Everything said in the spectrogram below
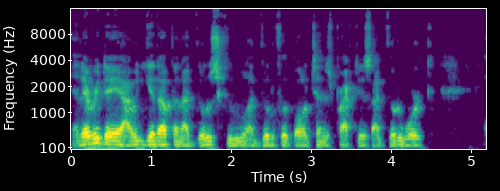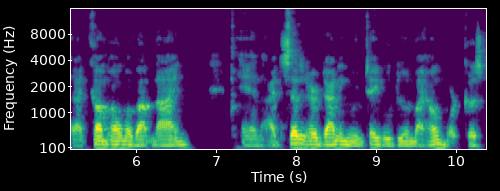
And every day I would get up and I'd go to school, I'd go to football or tennis practice, I'd go to work, and I'd come home about nine and I'd sit at her dining room table doing my homework because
